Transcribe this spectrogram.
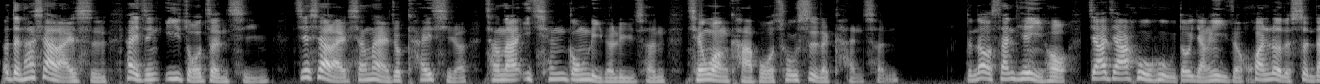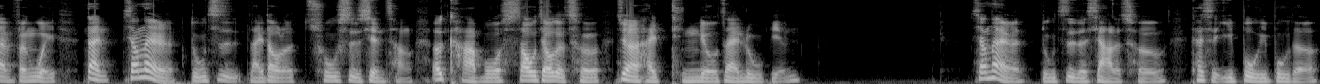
而等他下来时，他已经衣着整齐。接下来，香奈儿就开启了长达一千公里的旅程，前往卡博出事的坎城。等到三天以后，家家户户都洋溢着欢乐的圣诞氛围，但香奈儿独自来到了出事现场，而卡博烧焦的车居然还停留在路边。香奈儿独自的下了车，开始一步一步的。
